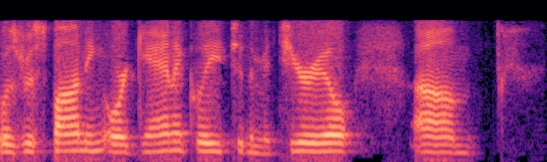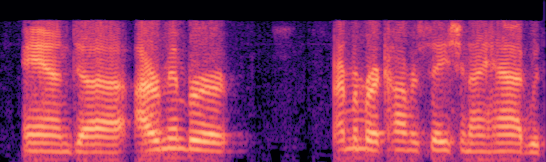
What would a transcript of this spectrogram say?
was responding organically to the material. Um and uh I remember I remember a conversation I had with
